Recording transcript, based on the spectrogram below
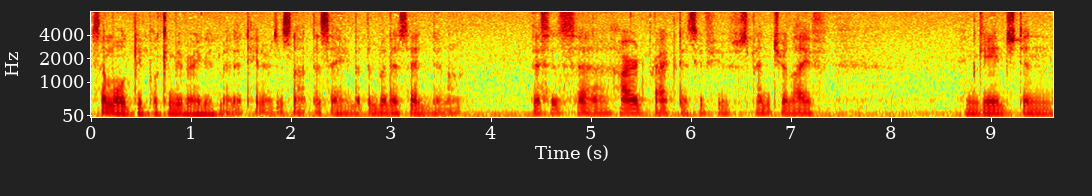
Some old people can be very good meditators, it's not to say, but the Buddha said, you know, this is a hard practice if you've spent your life engaged in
